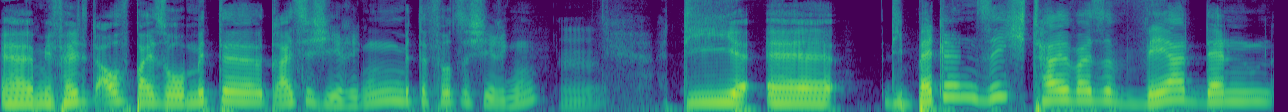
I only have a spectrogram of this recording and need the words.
äh, mir fällt es auf bei so Mitte 30-Jährigen, Mitte 40-Jährigen, Mhm. die, äh, die betteln sich teilweise, wer denn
